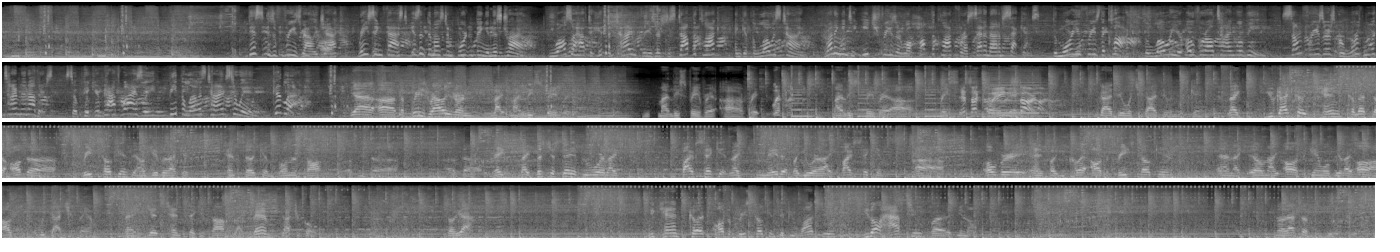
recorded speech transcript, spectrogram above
This is a freeze rally, Jak. Racing fast isn't the most important thing in this trial. You also have to hit the time freezers to stop the clock and get the lowest time. Running into each freezer will halt the clock for a set amount of seconds. The more you freeze the clock, the lower your overall time will be. Some freezers are worth more time than others, so pick your path wisely. Beat the lowest times to win. Good luck! Yeah, uh, the freeze rallies are like my least favorite. My least favorite uh, ra- my least favorite uh, races. It's a clean games. start. You gotta do what you gotta do in this game. Like, you guys could can collect the, all the freeze tokens and I'll give it like a 10 second bonus off of the of the race. Like, let's just say if you were like five second, like you made it, but you were like five seconds uh, over it, and but you collect all the freeze tokens, and like it'll like oh the game will be like oh I'll, we got you, fam. Then get 10 seconds off, like bam, you got your goal. So yeah. You can collect all the freeze tokens if you want to. You don't have to, but you know. No, that's up to you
